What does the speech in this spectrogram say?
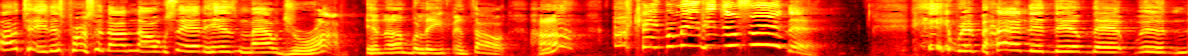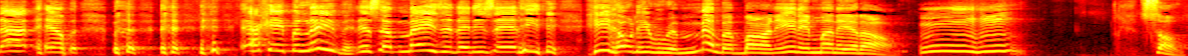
I'll tell you, this person I know said his mouth dropped in unbelief and thought, huh? I can't believe he just said that he reminded them that would not have, I can't believe it. It's amazing that he said he, he don't even remember borrowing any money at all. Mm-hmm. So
